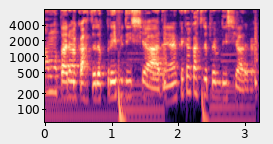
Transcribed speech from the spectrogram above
a montarem uma carteira previdenciária. Né? O que é a carteira previdenciária, cara?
